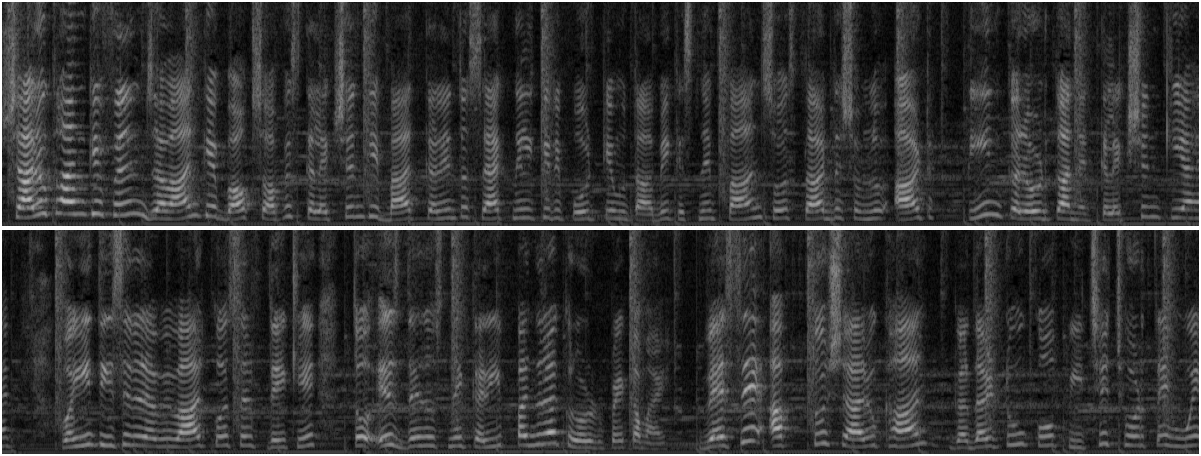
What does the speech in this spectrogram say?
शाहरुख खान की फ़िल्म जवान के बॉक्स ऑफ़िस कलेक्शन की बात करें तो सैक नील की रिपोर्ट के मुताबिक इसने पाँच करोड़ का नेट कलेक्शन किया है। वहीं तीसरे रविवार को सिर्फ़ देखें तो इस दिन उसने करीब 15 करोड़ रुपए कमाए। वैसे अब तो शाहरुख खान गदर टू को पीछे छोड़ते हुए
